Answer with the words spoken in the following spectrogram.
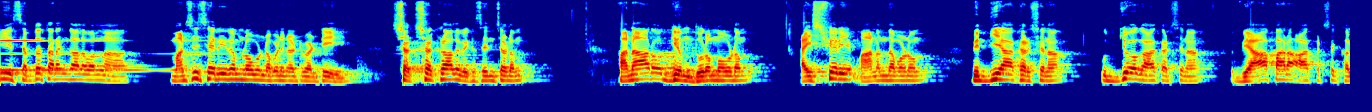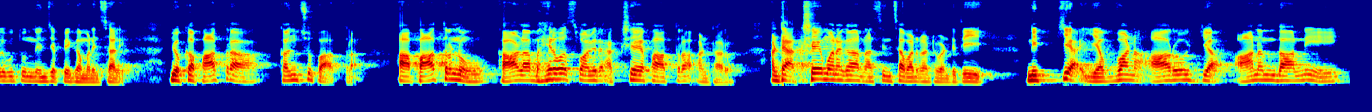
ఈ శబ్ద తరంగాల వలన మనిషి శరీరంలో ఉండబడినటువంటి షట్చక్రాలు వికసించడం అనారోగ్యం దూరం అవడం ఐశ్వర్యం ఆనందమవడం విద్యాకర్షణ ఉద్యోగ ఆకర్షణ వ్యాపార ఆకర్షణ కలుగుతుంది అని చెప్పి గమనించాలి. ఈ యొక్క పాత్ర కంచు పాత్ర. ఆ పాత్రను కాళభైరవ స్వామి అక్షయ పాత్ర అంటారు. అంటే అక్షయమనగా నశించబడినటువంటిది. నిత్య యవ్వన ఆరోగ్య ఆనందాన్ని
